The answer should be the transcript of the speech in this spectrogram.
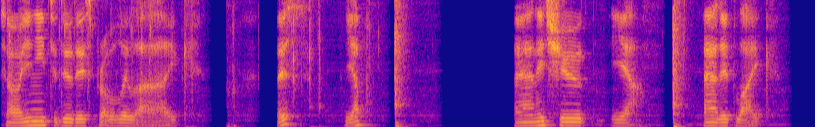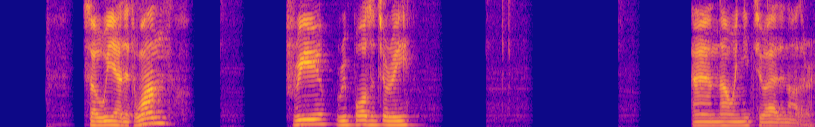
So you need to do this probably like this. Yep. And it should yeah add it like so we added one free repository and now we need to add another.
